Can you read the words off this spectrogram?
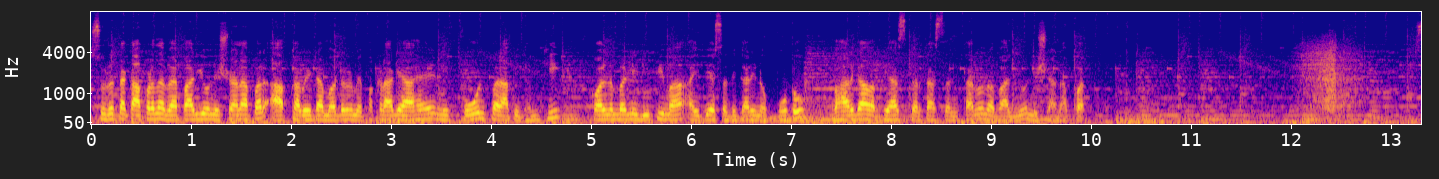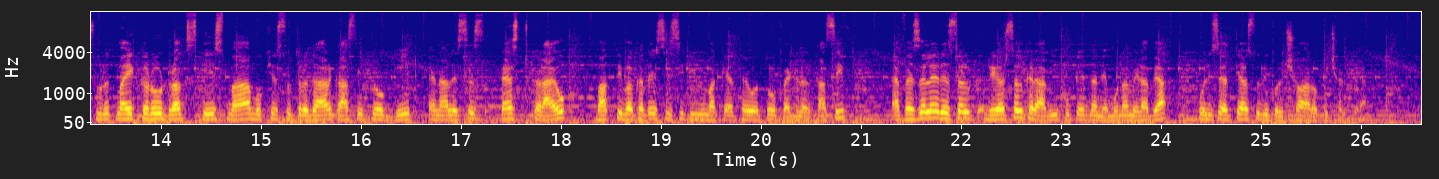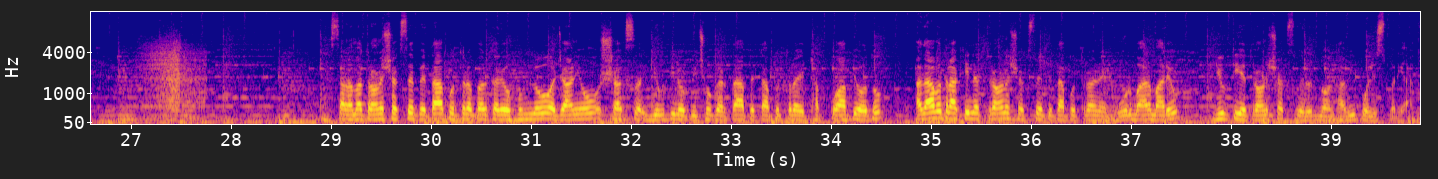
सूरत कापड़ा वेपारी निशाना पर आपका बेटा मर्डर में पकड़ा गया है नी फोन पर आपी धमकी कॉल नंबर नी डीपी में आईपीएस अधिकारी फोटो बहारगाम अभ्यास करता संतानों वाली निशाना पर सूरत में एक करोड़ ड्रग्स केस में मुख्य सूत्रधार काशिफ तो गेट एनालिसिस टेस्ट कराया भागती वक्त सीसीटीवी में कैद थोड़ा तो पेडलर काशीफ एफएसएल रिहर्सल करी फूटेज नमूना मेलव्या पुलिस अत्यार कुल छ आरोपी छड़प्या સલામા ત્રણ શખસે પિતા પુત્ર પર કર્યો હુમલો અજાણ્યો શખસ યુક્તિનો પીછો કરતા પિતા પુત્રએ ઠપકો આપ્યો હતો અદાવત રાખીને ત્રણ શખસે પિતા પુત્રને ઘોર માર માર્યો યુક્તિએ ત્રણ શખસ વિરુદ્ધ નોંધાવી પોલીસ ફરિયાદ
